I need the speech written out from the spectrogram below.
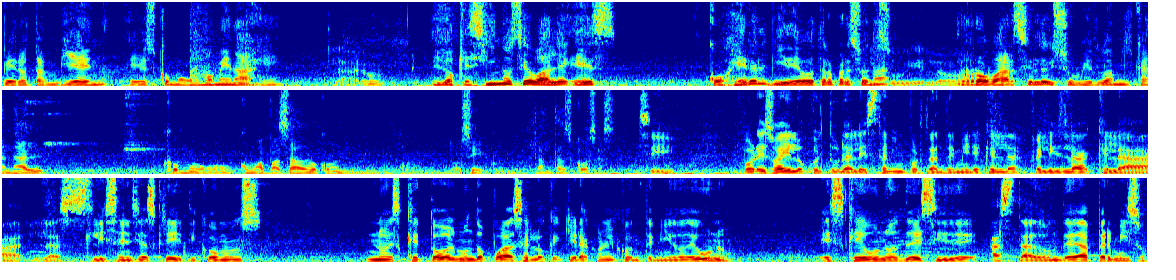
pero también es como un homenaje. Claro. Y lo que sí no se vale es coger el video de otra persona, Y robárselo y subirlo a mi canal, como, como ha pasado con, con, no sé, con tantas cosas. Sí, por eso ahí lo cultural es tan importante. Mire que la, feliz la, que la, las licencias Creative Commons no es que todo el mundo pueda hacer lo que quiera con el contenido de uno, es que uno decide hasta dónde da permiso.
